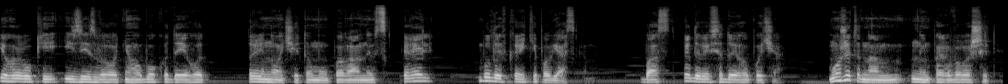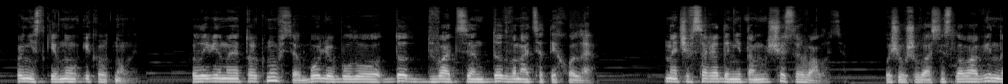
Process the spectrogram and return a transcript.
його руки і зі зворотнього боку, де його три ночі тому поранив скрель, були вкриті пов'язками. Баст придивився до його плеча. Можете нам ним переворошити? Хроніст кивнув і крутнув ним. Коли він мене торкнувся, болю було до 20 до 12 холер, наче всередині там щось рвалося. Почувши власні слова, він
